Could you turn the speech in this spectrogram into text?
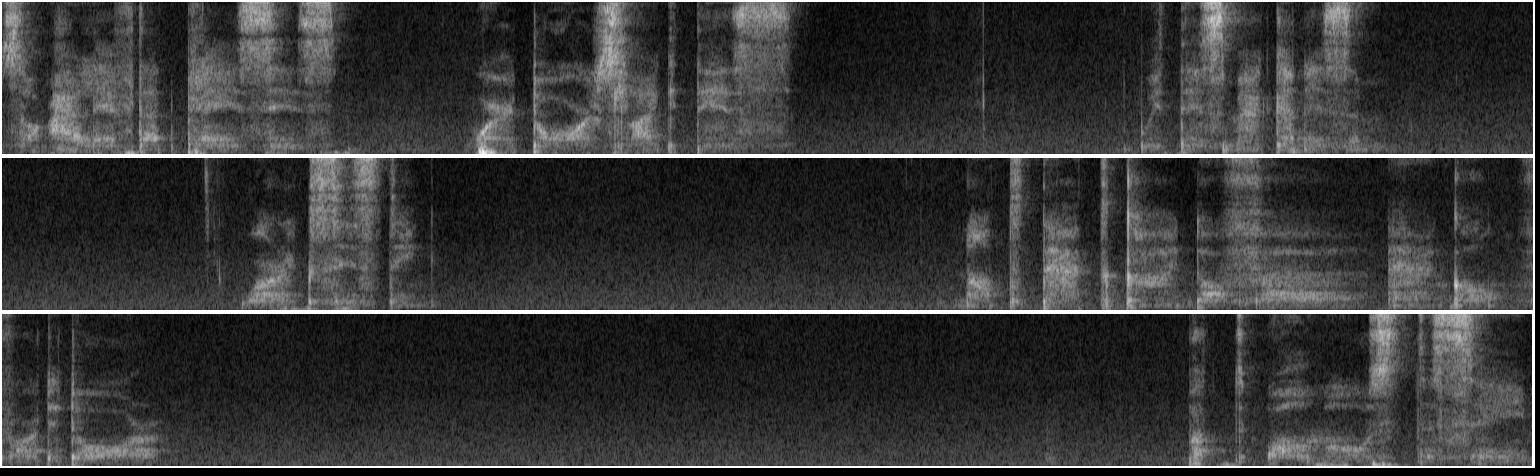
So I lived at places where doors like this, with this mechanism, were existing. Not that kind of uh, angle for the door. But almost the same,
